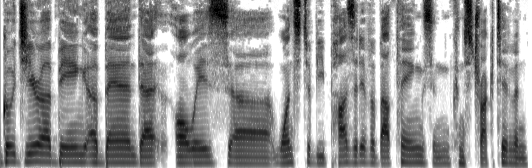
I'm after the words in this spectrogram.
Gojira, being a band that always uh, wants to be positive about things and constructive and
